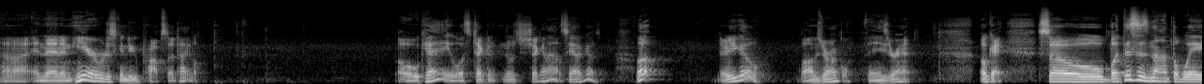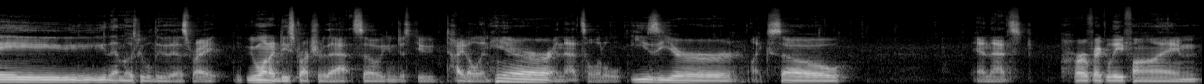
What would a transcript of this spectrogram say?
Uh, and then in here, we're just going to do props.title. Okay, let's check it. Let's check it out. See how it goes. Oh, there you go. Bob's your uncle. Fanny's your aunt. Okay, so but this is not the way that most people do this, right? We want to destructure that, so we can just do title in here, and that's a little easier, like so, and that's perfectly fine.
